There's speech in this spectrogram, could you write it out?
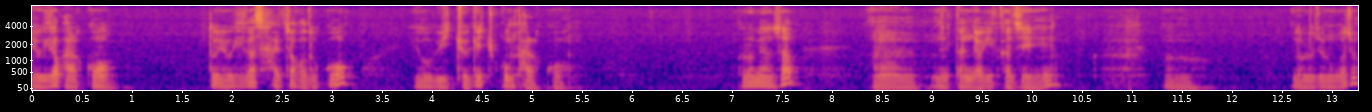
여기가 밝고 또 여기가 살짝 어둡고 요 위쪽이 조금 밝고 그러면서 어, 일단 여기까지 어, 눌러주는 거죠.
